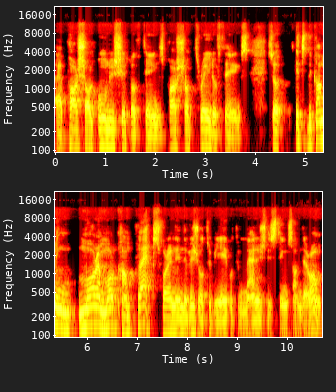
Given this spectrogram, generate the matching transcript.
uh, partial ownership of things, partial trade of things. So it's becoming more and more complex for an individual to be able to manage these things on their own.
